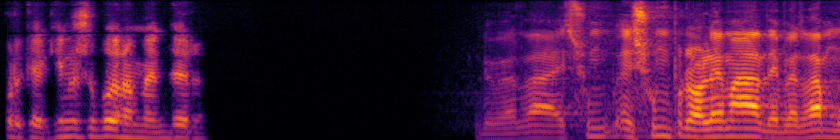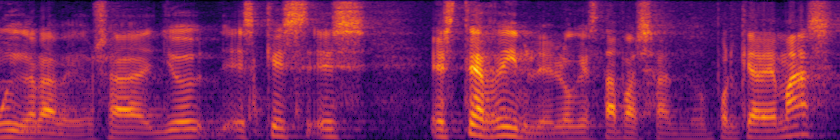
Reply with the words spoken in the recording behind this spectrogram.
porque aquí no se podrán vender. De verdad, es un, es un problema de verdad muy grave. O sea, yo, es que es, es, es terrible lo que está pasando, porque además,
